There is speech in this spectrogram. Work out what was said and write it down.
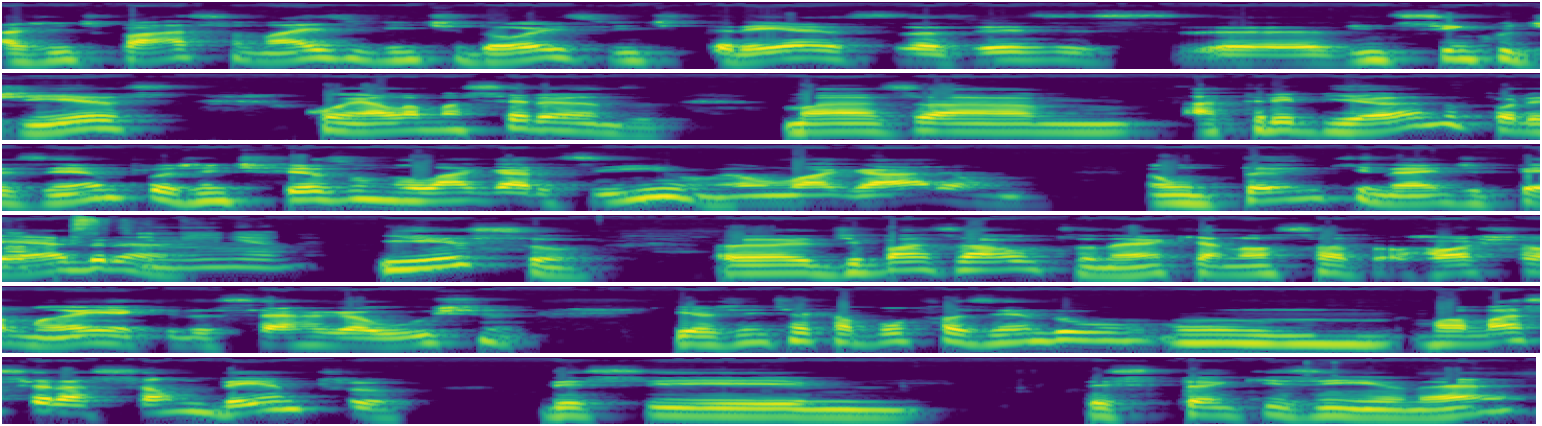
a gente passa mais de 22, 23, às vezes uh, 25 dias com ela macerando. Mas a, a Trebbiano, por exemplo, a gente fez um lagarzinho, é um lagar, é um, é um tanque né, de pedra. Isso, uh, de basalto, né, que é a nossa rocha-mãe aqui da Serra Gaúcha. E a gente acabou fazendo um, uma maceração dentro desse, desse tanquezinho, né?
